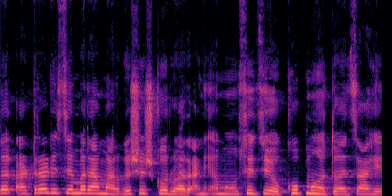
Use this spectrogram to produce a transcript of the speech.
तर अठरा डिसेंबर हा मार्गशीर्ष गुरुवार आणि अमावस्येचे योग खूप महत्त्वाचा आहे.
